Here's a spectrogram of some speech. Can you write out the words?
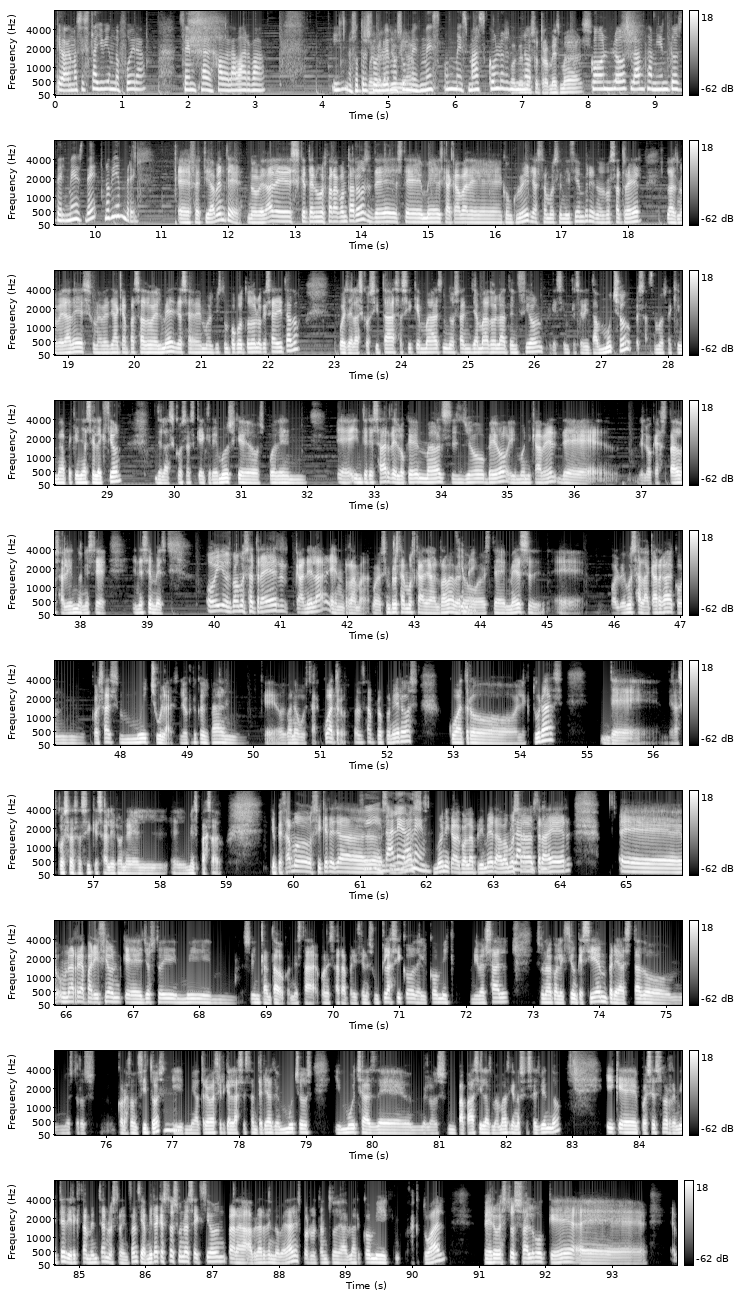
Que además está lloviendo fuera. Sem se ha dejado la barba. Y nosotros Vuelve volvemos un mes, mes, un mes más con los, Volvemos no- otro mes más. con los lanzamientos del mes de noviembre. Efectivamente, novedades que tenemos para contaros de este mes que acaba de concluir, ya estamos en diciembre, nos vas a traer las novedades una vez ya que ha pasado el mes, ya hemos visto un poco todo lo que se ha editado, pues de las cositas así que más nos han llamado la atención, porque siempre se editan mucho, pues hacemos aquí una pequeña selección de las cosas que creemos que os pueden eh, interesar, de lo que más yo veo y Mónica ve de, de lo que ha estado saliendo en ese, en ese mes. Hoy os vamos a traer canela en rama. Bueno, siempre traemos canela en rama, pero Siempre. este mes eh, volvemos a la carga con cosas muy chulas. Yo creo que os van, que os van a gustar. Cuatro. Vamos a proponeros cuatro lecturas de, de las cosas así que salieron el, el mes pasado. Empezamos, si quieres ya. Sí, dale, más, dale. Mónica, con la primera. Vamos Claro a sí. traer eh, una reaparición que yo estoy muy estoy encantado con esta, con esta reaparición. Es un clásico del cómic universal. Es una colección que siempre ha estado en nuestros corazoncitos y me atrevo a decir que en las estanterías de muchos y muchas de los papás y las mamás que nos estáis viendo y que pues eso remite directamente a nuestra infancia. Mira que esto es una sección para hablar de novedades, por lo tanto de hablar cómic actual, pero esto es algo que eh,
